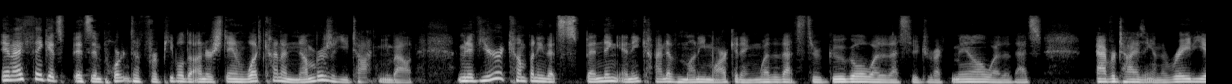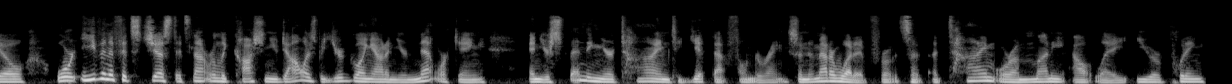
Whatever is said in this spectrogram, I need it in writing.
and I think it's it's important to, for people to understand what kind of numbers are you talking about. I mean, if you're a company that's spending any kind of money marketing, whether that's through Google, whether that's through direct mail, whether that's advertising on the radio, or even if it's just it's not really costing you dollars, but you're going out and you're networking and you're spending your time to get that phone to ring. So no matter what, if it's a, a time or a money outlay, you're putting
